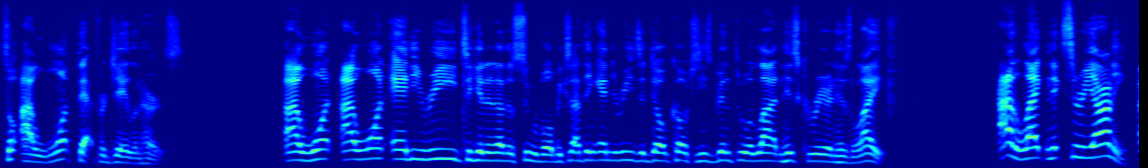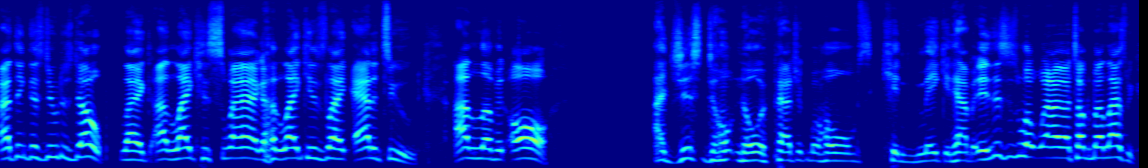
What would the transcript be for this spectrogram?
So I want that for Jalen Hurts. I want I want Andy Reid to get another Super Bowl because I think Andy Reid's a dope coach and he's been through a lot in his career and his life. I like Nick Sirianni. I think this dude is dope. Like I like his swag. I like his like attitude. I love it all. I just don't know if Patrick Mahomes can make it happen. And this is what I talked about last week.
